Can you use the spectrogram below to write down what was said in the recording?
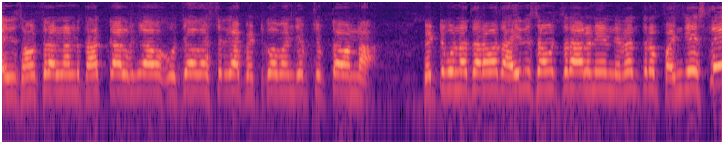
ఐదు సంవత్సరాలు నన్ను తాత్కాలికంగా ఒక ఉద్యోగస్తుడిగా పెట్టుకోమని చెప్పి చెప్తా ఉన్నా. పెట్టుకున్న తర్వాత ఐదు సంవత్సరాలు నేను నిరంతరం పనిచేస్తే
